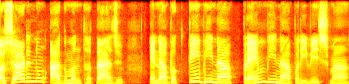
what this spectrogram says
અષાઢનું આગમન થતાં જ એના ભક્તિભીના પ્રેમભીના પરિવેશમાં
